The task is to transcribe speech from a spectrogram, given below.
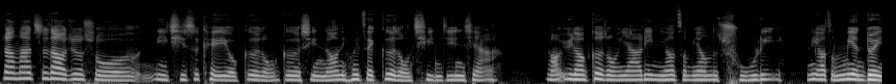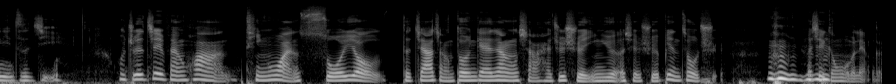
让他知道，就是说你其实可以有各种个性，然后你会在各种情境下，然后遇到各种压力，你要怎么样的处理？你要怎么面对你自己？我觉得这番话听完，所有的家长都应该让小孩去学音乐，而且学变奏曲。而且跟我们两个，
